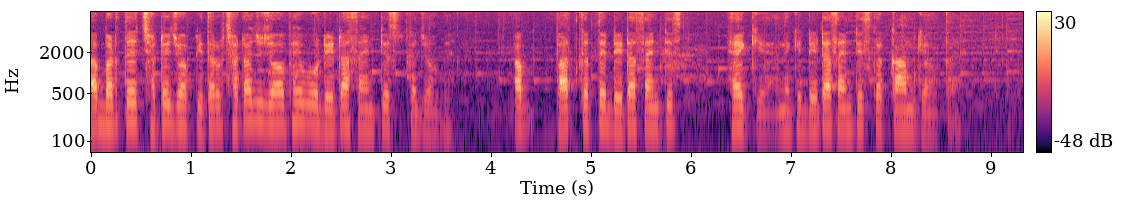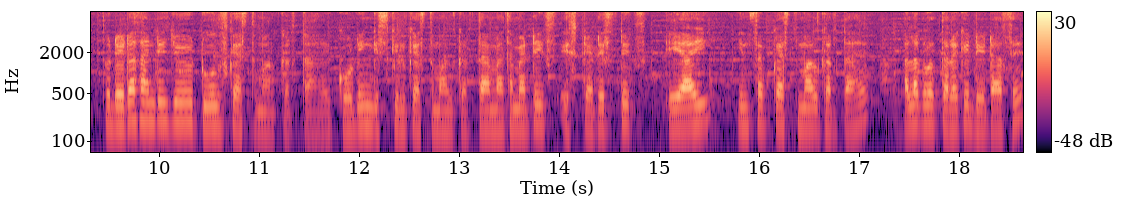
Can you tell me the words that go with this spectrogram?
अब बढ़ते हैं छठे जॉब की तरफ़। छठा जो जॉब है वो डेटा साइंटिस्ट का जॉब है। अब बात करते हैं डेटा साइंटिस्ट है क्या, यानी कि डेटा साइंटिस्ट का काम क्या होता है। तो डेटा साइंटिस्ट जो है टूल्स का इस्तेमाल करता है कोडिंग स्किल का इस्तेमाल करता है मैथमेटिक्स स्टेटिस्टिक्स एआई इन सब का इस्तेमाल करता है अलग अलग तरह के डेटा से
